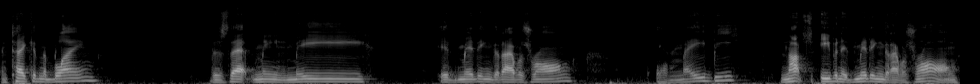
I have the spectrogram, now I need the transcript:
and taking the blame? Does that mean me admitting that I was wrong? Or maybe not even admitting that I was wrong,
